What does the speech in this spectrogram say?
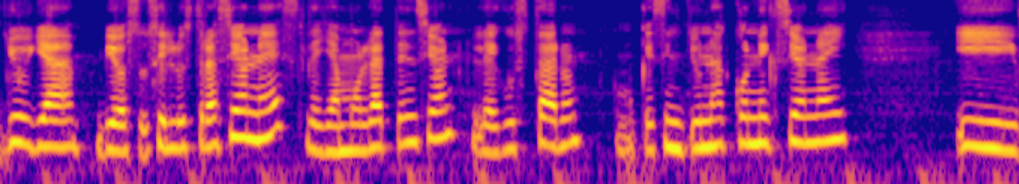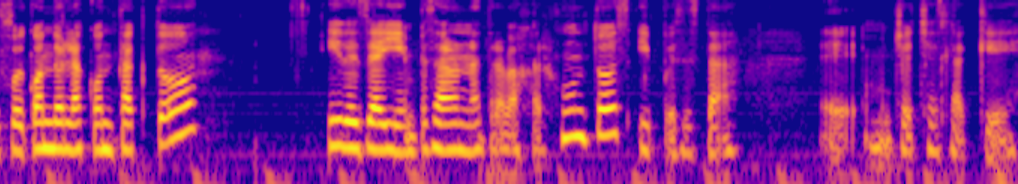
Yuya vio sus ilustraciones, le llamó la atención, le gustaron, como que sintió una conexión ahí y fue cuando la contactó y desde ahí empezaron a trabajar juntos y pues esta eh, muchacha es la que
